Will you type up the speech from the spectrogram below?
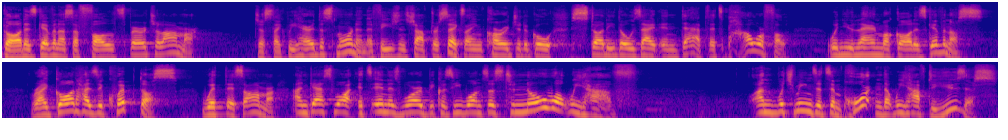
God has given us a full spiritual armor, just like we heard this morning, Ephesians chapter 6. I encourage you to go study those out in depth. It's powerful when you learn what God has given us. Right? God has equipped us with this armor. And guess what? It's in His Word because He wants us to know what we have. And which means it's important that we have to use it.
